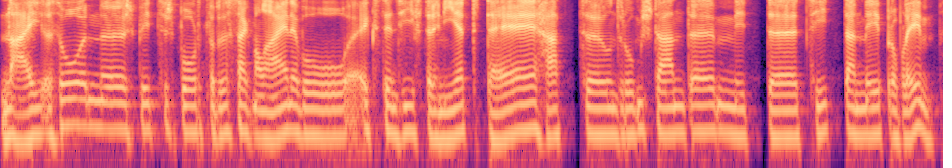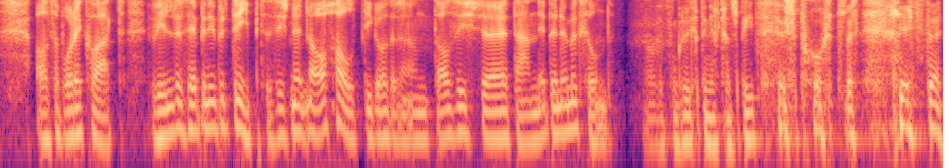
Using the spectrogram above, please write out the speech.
Nein, so ein äh, Spitzensportler, das sagt mal einer, der extensiv trainiert, der hat äh, unter Umständen mit der Zeit dann mehr Probleme als er vorher gehabt, weil er es eben übertreibt. Das ist nicht nachhaltig, oder? Und das ist äh, dann eben nicht mehr gesund. Also zum Glück bin ich kein Spitzensportler. Jetzt, äh,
